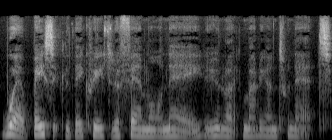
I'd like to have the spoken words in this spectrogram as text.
where basically they created a ferme ornée, you know, like Marie Antoinette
